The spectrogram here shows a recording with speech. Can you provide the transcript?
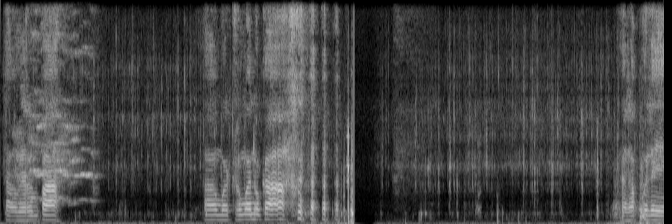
Ito, meron pa. Ah, markang mano ka. Hanap uli.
